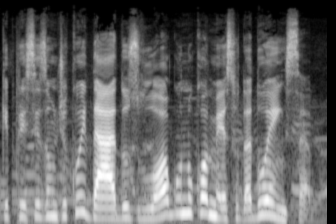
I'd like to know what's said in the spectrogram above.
que precisam de cuidados logo no começo da doença.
